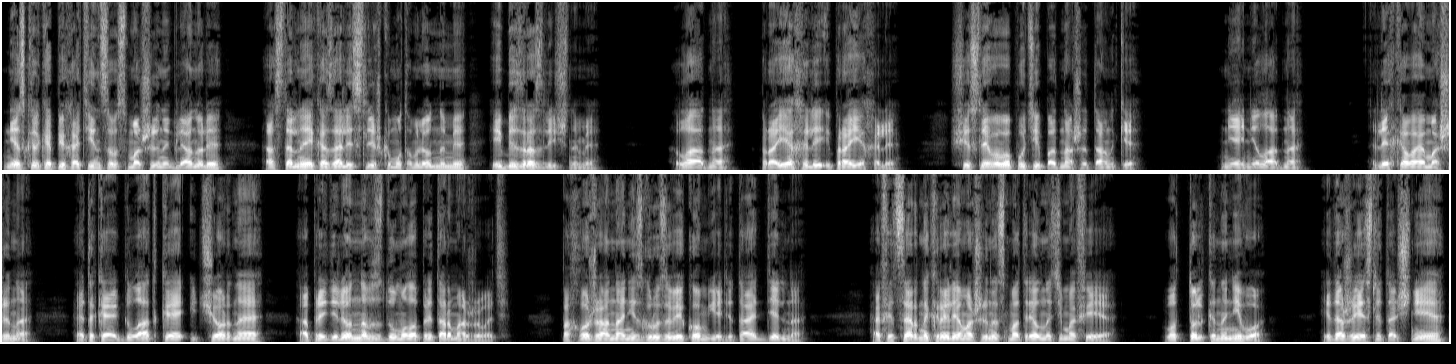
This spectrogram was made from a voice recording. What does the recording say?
Несколько пехотинцев с машины глянули, остальные казались слишком утомленными и безразличными. «Ладно, проехали и проехали. Счастливого пути под наши танки». «Не, не ладно. Легковая машина — этакая гладкая и черная, определенно вздумала притормаживать. Похоже, она не с грузовиком едет, а отдельно. Офицер на крыле машины смотрел на Тимофея. Вот только на него. И даже если точнее,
